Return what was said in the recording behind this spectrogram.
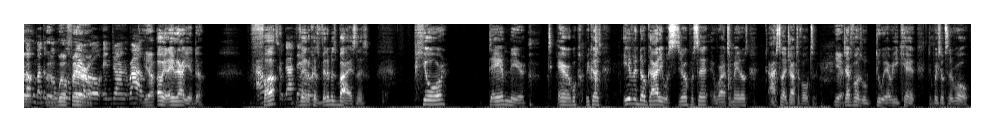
You talking about the, the one with Will Will Ferrell. Ferrell and John Reilly? Yeah. Oh yeah, they ain't out yet though. I Fuck forgot that Venom because Venom is biasness. Pure, damn near terrible. Because even though Gotti was zero percent at Rotten Tomatoes, I still like John Travolta. Yeah. John Travolta will do whatever he can to bring him to the role.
